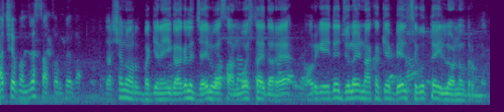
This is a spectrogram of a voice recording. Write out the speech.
ಆಚೆ ಬಂದ್ರೆ ಸಾಕೋರ್ ಬೇಗ. ದರ್ಶನ್ ಅವ್ರ ಬಗ್ಗೆ ಈಗಾಗಲೇ ಜೈಲು ವಾಸ ಅನುಭವಿಸ್ತಾ ಇದ್ದಾರೆ. ಅವ್ರಿಗೆ ಇದೇ ಜುಲೈ ನಾಲ್ಕಕ್ಕೆ ಬೇಲ್ ಸಿಗುತ್ತೆ ಇಲ್ಲ ಅನ್ನೋದ್ರ ಮೇಲೆ.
